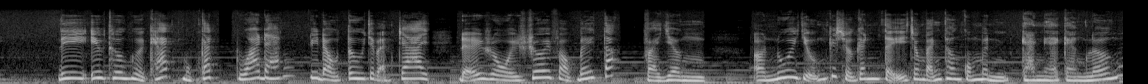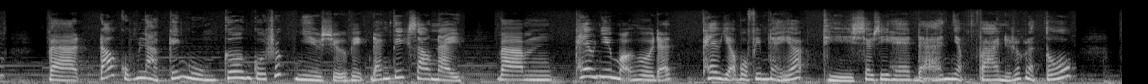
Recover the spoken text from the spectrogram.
đi yêu thương người khác một cách quá đáng đi đầu tư cho bạn trai để rồi rơi vào bế tắc và dần uh, nuôi dưỡng cái sự ganh tị trong bản thân của mình càng ngày càng lớn. Và đó cũng là cái nguồn cơn của rất nhiều sự việc đáng tiếc sau này. Và theo như mọi người đã theo dõi bộ phim này á thì Seo Ji Hye đã nhập vai này rất là tốt.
